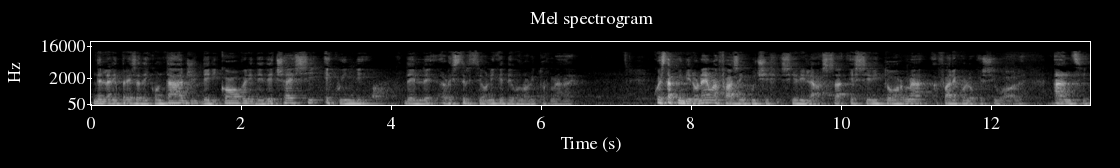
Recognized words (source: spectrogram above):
nella ripresa dei contagi, dei ricoveri, dei decessi e quindi delle restrizioni che devono ritornare. Questa quindi non è una fase in cui ci si rilassa e si ritorna a fare quello che si vuole, anzi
